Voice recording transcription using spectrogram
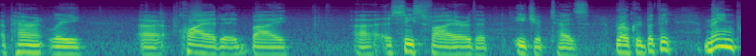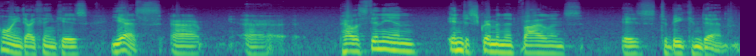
apparently uh, quieted by uh, a ceasefire that Egypt has brokered. But the main point, I think, is yes, uh, uh Palestinian indiscriminate violence is to be condemned.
